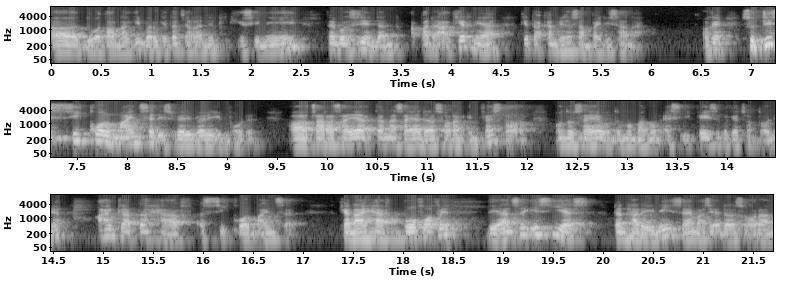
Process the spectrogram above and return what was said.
uh, dua tahun lagi baru kita jalanin ke sini dan ke sini. Dan pada akhirnya kita akan bisa sampai di sana. Oke? Okay? so this sequel mindset is very very important. Uh, cara saya karena saya adalah seorang investor untuk saya untuk membangun SIP sebagai contohnya I gotta have a sequel mindset can I have both of it the answer is yes dan hari ini saya masih adalah seorang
